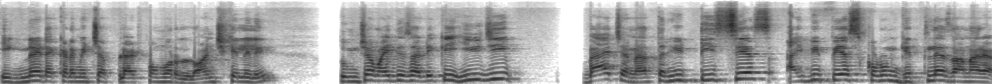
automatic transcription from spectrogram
इग्नाइट अकॅडमीच्या प्लॅटफॉर्मवर लॉन्च केलेली. तुमच्या माहितीसाठी की ही जी बॅच आहे ना तर ही T C S I B P एसकडून घेतल्या जाणाऱ्या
